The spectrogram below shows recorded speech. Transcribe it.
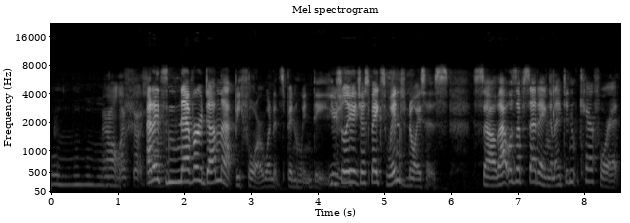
I don't like that. And it's never done that before when it's been windy. Usually hmm. it just makes wind noises. So that was upsetting and I didn't care for it.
